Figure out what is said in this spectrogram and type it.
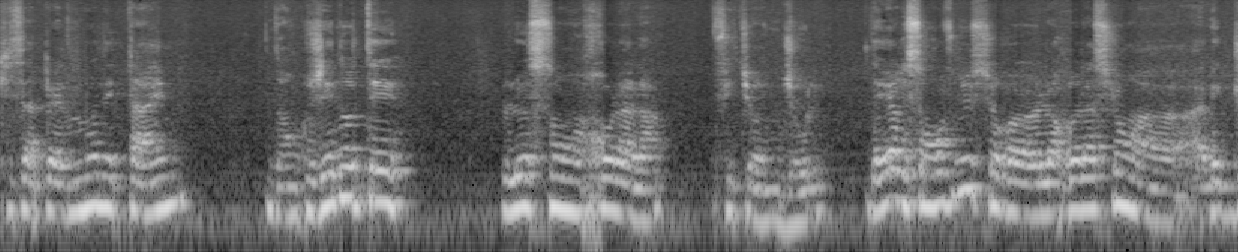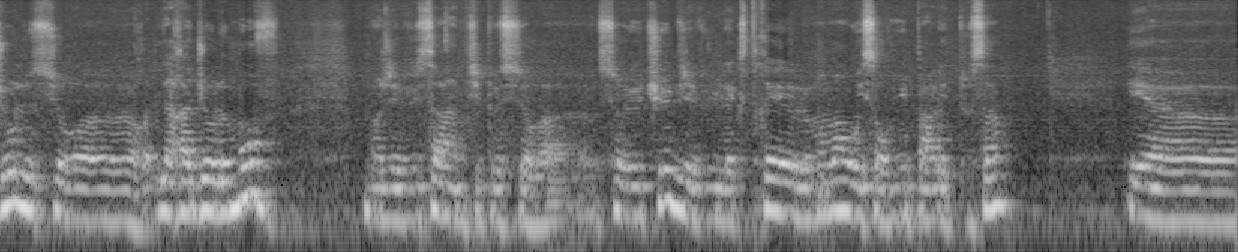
qui s'appelle Money Time. Donc, j'ai noté le son Rolala featuring Jules. D'ailleurs, ils sont revenus sur euh, leur relation euh, avec Jules sur la radio Le Move. Moi, j'ai vu ça un petit peu sur, euh, sur YouTube. J'ai vu l'extrait, le moment où ils sont venus parler de tout ça. Et, euh,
